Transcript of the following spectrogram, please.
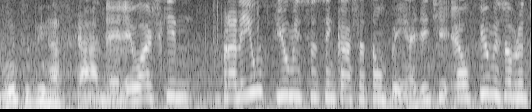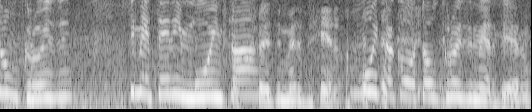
Muitas enrascadas. É, eu acho que pra nenhum filme isso se encaixa tão bem. A gente é o filme sobre o Tom Cruise se metendo em muita, Crazy merdeiro. muita Tom Cruise merdeiro.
